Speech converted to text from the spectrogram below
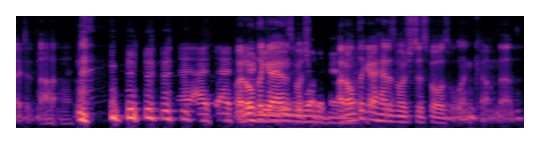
I did not. Okay. I, I, I, don't think I had as much. I don't think I had as much disposable income then.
